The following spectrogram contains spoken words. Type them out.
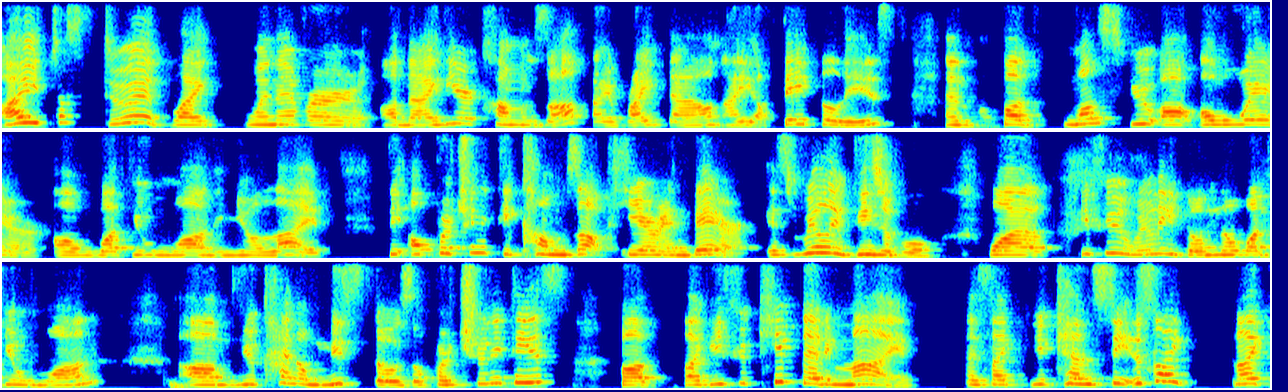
I just do it like whenever an idea comes up, I write down, I update the list. And but once you are aware of what you want in your life, the opportunity comes up here and there. It's really visible. While if you really don't know what you want, um, you kind of miss those opportunities. But like if you keep that in mind, it's like you can see. It's like like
